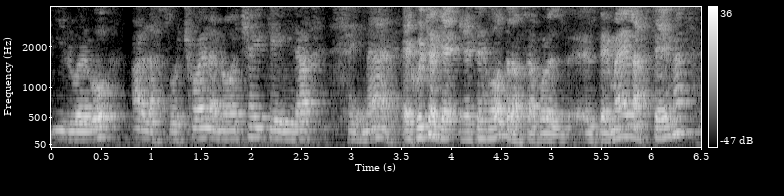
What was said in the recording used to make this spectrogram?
y luego a las 8 de la noche hay que ir a cenar. Escucha, que esa es otra, o sea, por el, el tema de las cenas,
